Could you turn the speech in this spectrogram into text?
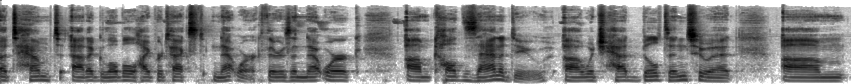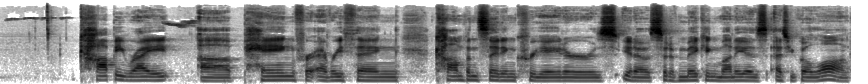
attempt at a global hypertext network. There is a network um, called Xanadu, uh, which had built into it um, copyright, uh, paying for everything, compensating creators, you know, sort of making money as, as you go along.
